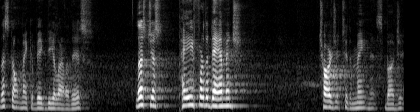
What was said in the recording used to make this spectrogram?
let's don't make a big deal out of this. Let's just pay for the damage, charge it to the maintenance budget.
